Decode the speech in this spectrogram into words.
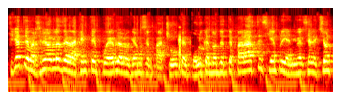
Fíjate, Marcelino, hablas de la gente en Puebla, lo digamos en Pachuca, en Toluca, en donde te paraste siempre y a nivel selección,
